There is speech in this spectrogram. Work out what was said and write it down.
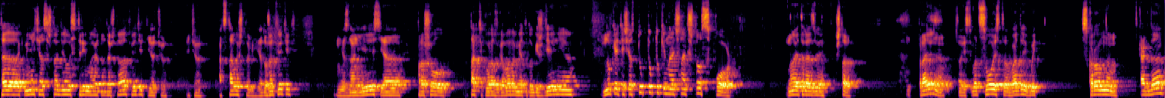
так, меня сейчас что делать, стримают, надо что ответить, я что, я что, отсталый что ли? Я должен ответить, у меня знания есть, я прошел тактику разговора, метод убеждения. Ну-ка, я сейчас тук-тук-тук и начинать, что? Спор. Но это разве что? Правильно? То есть вот свойство воды быть скромным, когда?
